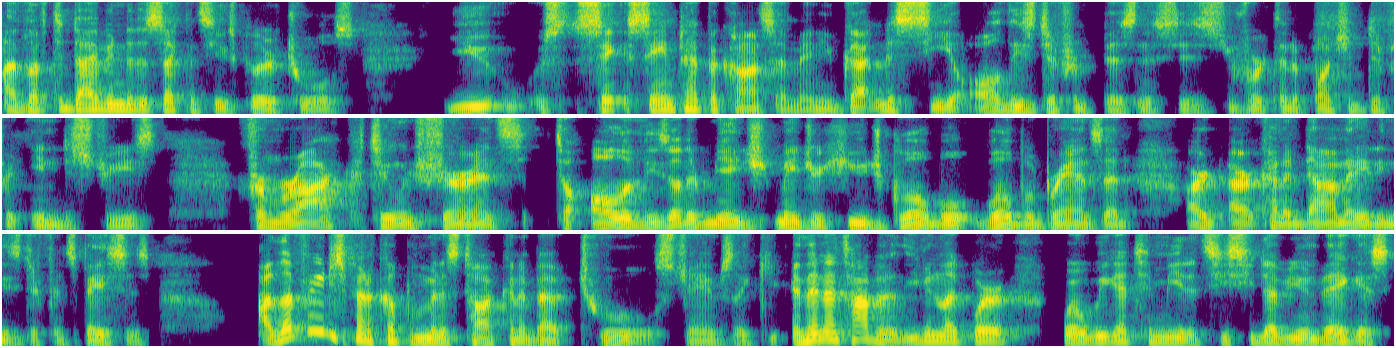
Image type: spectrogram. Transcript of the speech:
i'd love to dive into the second CX pillar tools you sa- same type of concept man. You've gotten to see all these different businesses. You've worked in a bunch of different industries from rock to insurance to all of these other major, major huge global global brands that are, are kind of dominating these different spaces. I'd love for you to spend a couple minutes talking about tools james like and then on top of it even like where where we got to meet at ccw in vegas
